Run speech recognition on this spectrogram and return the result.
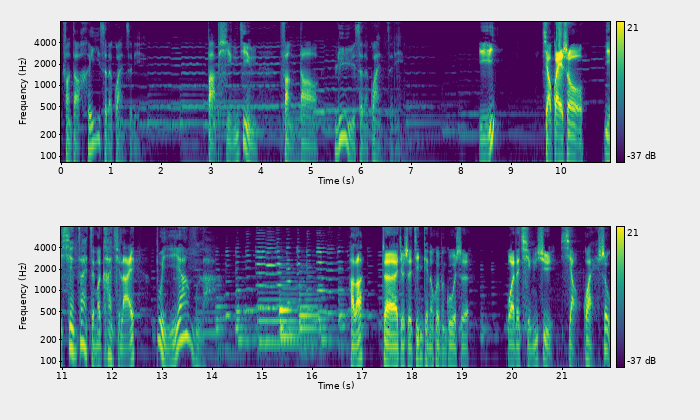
放到黑色的罐子里，把平静放到绿色的罐子里。咦，小怪兽，你现在怎么看起来不一样了？好了，这就是今天的绘本故事《我的情绪小怪兽》。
